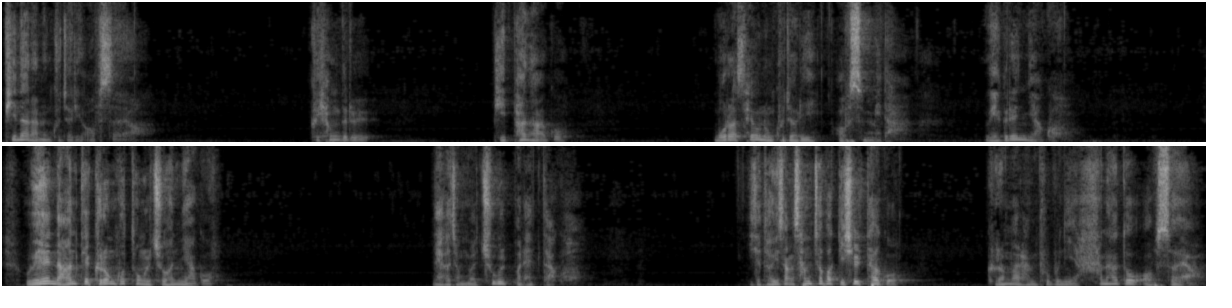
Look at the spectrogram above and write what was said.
비난하는 구절이 없어요. 그 형들을 비판하고 몰아세우는 구절이 없습니다. 왜 그랬냐고. 왜 나한테 그런 고통을 주었냐고. 내가 정말 죽을 뻔 했다고. 이제 더 이상 상처받기 싫다고. 그런 말 한 부분이 하나도 없어요.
